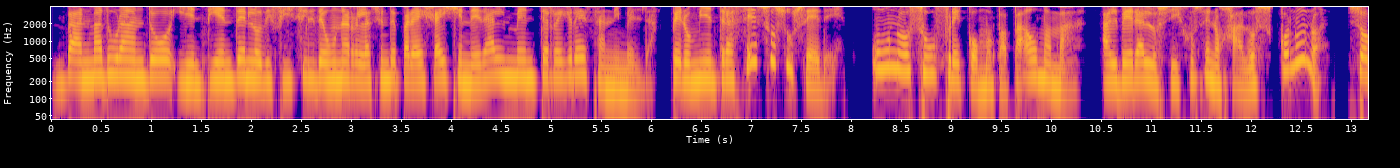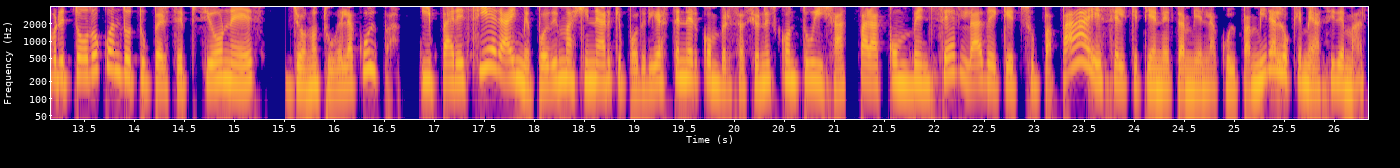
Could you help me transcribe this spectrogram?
van madurando y entienden lo difícil de una relación de pareja y generalmente regresan, Imelda. Pero mientras eso sucede, uno sufre como papá o mamá al ver a los hijos enojados con uno sobre todo cuando tu percepción es yo no tuve la culpa. Y pareciera, y me puedo imaginar que podrías tener conversaciones con tu hija para convencerla de que su papá es el que tiene también la culpa. Mira lo que me hace y demás,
